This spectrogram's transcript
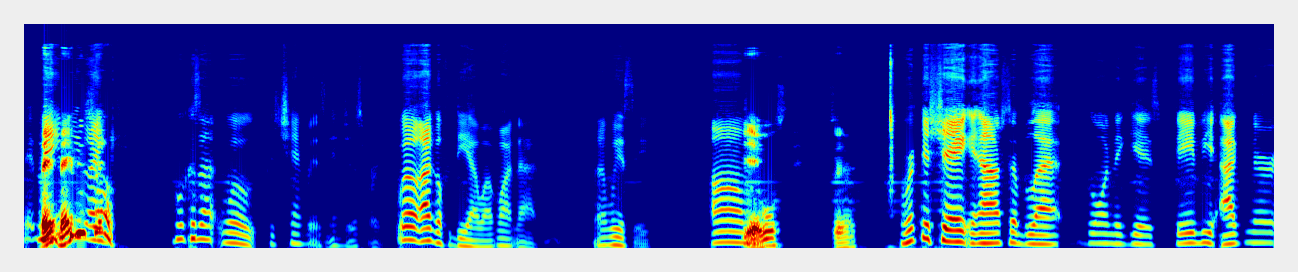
it. Maybe, maybe like so. well, cause I well the champion is injured. Well, I go for DIY. Why not? Uh, we'll see. Um, yeah, we'll see. Ricochet and Aleister Black going against Davey Agner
